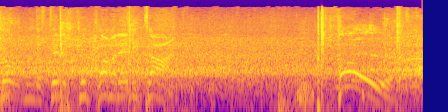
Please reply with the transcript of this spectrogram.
certain the finish could come at any time. Oh!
